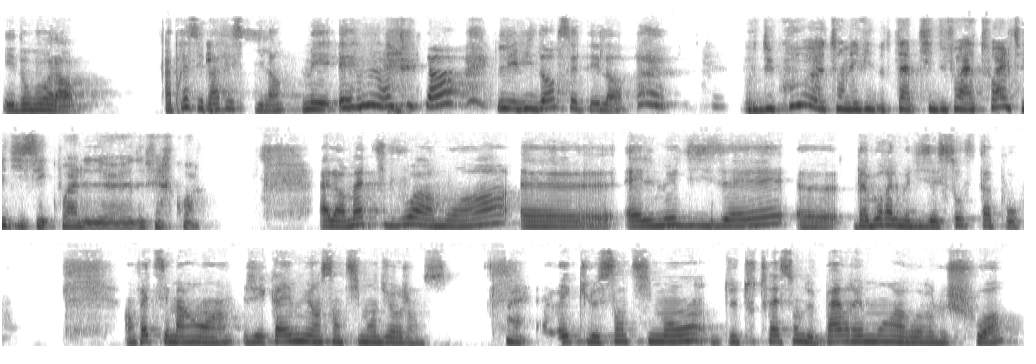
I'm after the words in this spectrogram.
Et donc voilà. Après, c'est pas facile, hein. mais, en tout cas, l'évidence était là. Donc, du coup, euh, ton ta petite voix à toi, elle te disait quoi de, de faire quoi? Alors, ma petite voix à moi, euh, elle me disait, euh, d'abord, elle me disait sauve ta peau. En fait, c'est marrant. Hein. J'ai quand même eu un sentiment d'urgence, ouais. avec le sentiment de toute façon de pas vraiment avoir le choix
